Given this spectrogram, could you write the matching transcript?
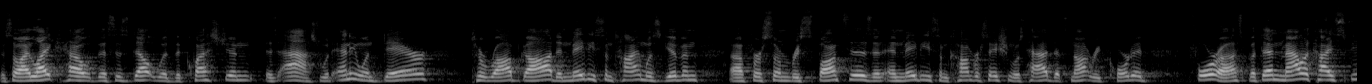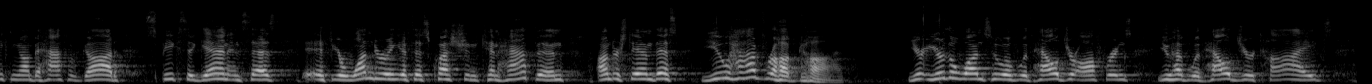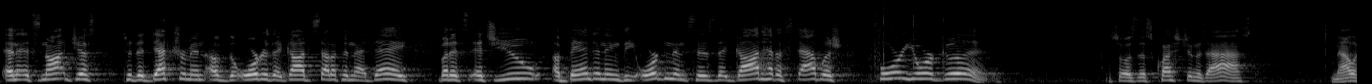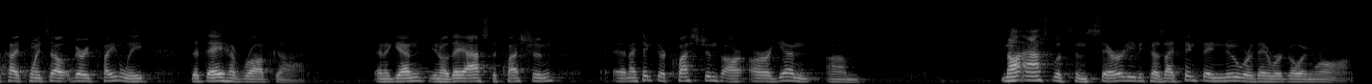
And so I like how this is dealt with. The question is asked Would anyone dare to rob God? And maybe some time was given uh, for some responses, and, and maybe some conversation was had that's not recorded for us. But then Malachi, speaking on behalf of God, speaks again and says, If you're wondering if this question can happen, understand this you have robbed God. You're, you're the ones who have withheld your offerings, you have withheld your tithes, and it's not just to the detriment of the order that God set up in that day, but it's, it's you abandoning the ordinances that God had established for your good. So, as this question is asked, Malachi points out very plainly that they have robbed God. And again, you know, they ask the question, and I think their questions are, are again, um, not asked with sincerity because I think they knew where they were going wrong.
